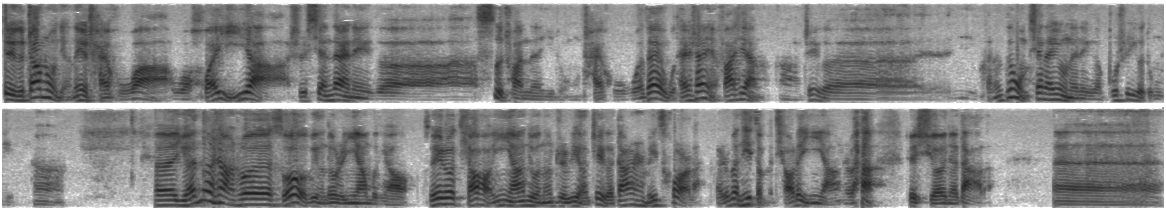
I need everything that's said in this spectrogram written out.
这个张仲景那个柴胡啊，我怀疑呀，是现在那个。四川的一种柴胡，我在五台山也发现了啊，这个可能跟我们现在用的这个不是一个东西啊。呃，原则上说，所有病都是阴阳不调，所以说调好阴阳就能治病，这个当然是没错了。可是问题怎么调这阴阳是吧？这学问就大了。呃，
